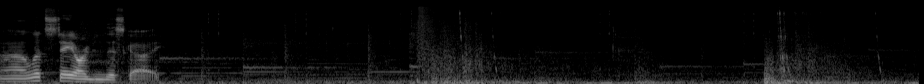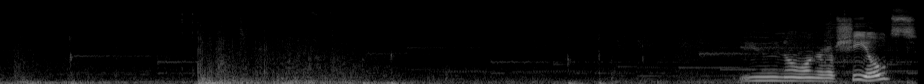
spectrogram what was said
Uh, let's stay on this guy. You no longer have shields.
